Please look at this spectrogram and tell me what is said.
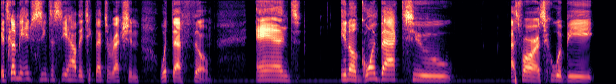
it's to be interesting to see how they take that direction with that film. And, you know, going back to as far as who would be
